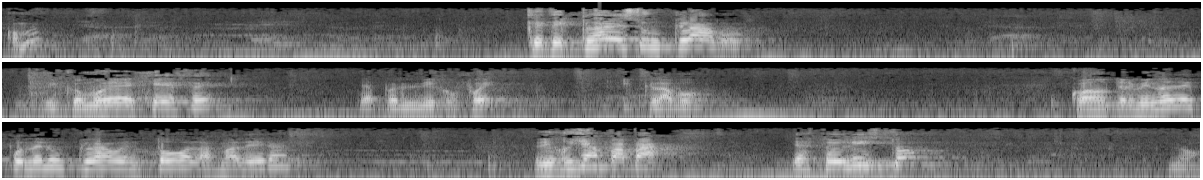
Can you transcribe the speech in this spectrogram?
¿Cómo? Que te claves un clavo. Y como era el jefe, ya pues el hijo fue y clavó. Cuando terminó de poner un clavo en todas las maderas, le dijo, ya papá, ¿ya estoy listo? No.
